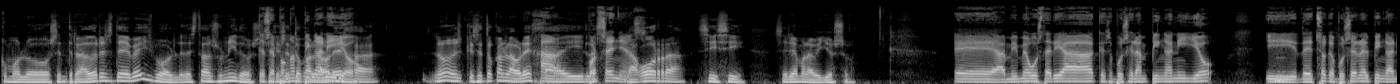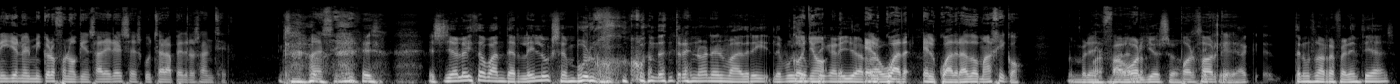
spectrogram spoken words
como los entrenadores de béisbol de Estados Unidos Que se pongan tocan la pinganillo. oreja no es que se tocan la oreja Ah, y la, la gorra sí sí sería maravilloso Eh, a mí me gustaría que se pusieran pinganillo y Mm. de hecho que pusieran el pinganillo en el micrófono quien saliera y se escuchara a Pedro Sánchez. claro Ah, sí. Es- eso ya lo hizo Vanderlei Luxemburgo cuando entrenó en el Madrid le puso Coño, un picanillo a el, Raúl el cuadrado mágico. hombre por favor, maravilloso por Sí, favor, que que- ac- tenemos unas referencias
